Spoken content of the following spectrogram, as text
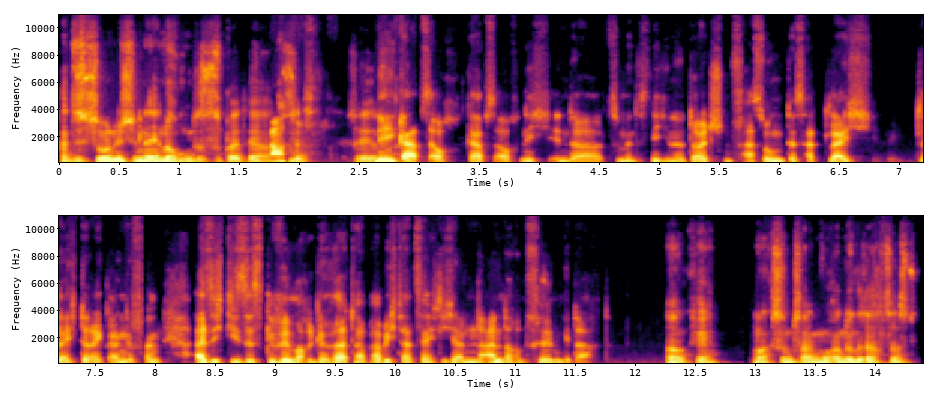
hatte ich so nicht in Erinnerung, dass es bei der Auch nicht. Serie Nee, gab es auch, gab's auch nicht in der, zumindest nicht in der deutschen Fassung. Das hat gleich, gleich direkt angefangen. Als ich dieses Gewimmere gehört habe, habe ich tatsächlich an einen anderen Film gedacht. Ah, Okay. Magst du uns sagen, woran du gedacht hast?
